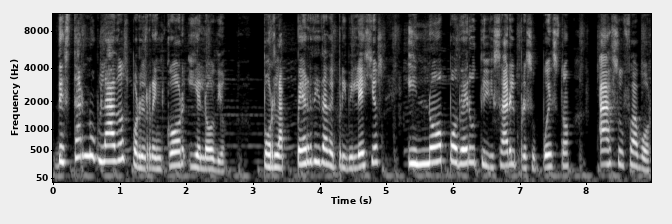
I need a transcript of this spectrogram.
de estar nublados por el rencor y el odio, por la pérdida de privilegios y no poder utilizar el presupuesto a su favor.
